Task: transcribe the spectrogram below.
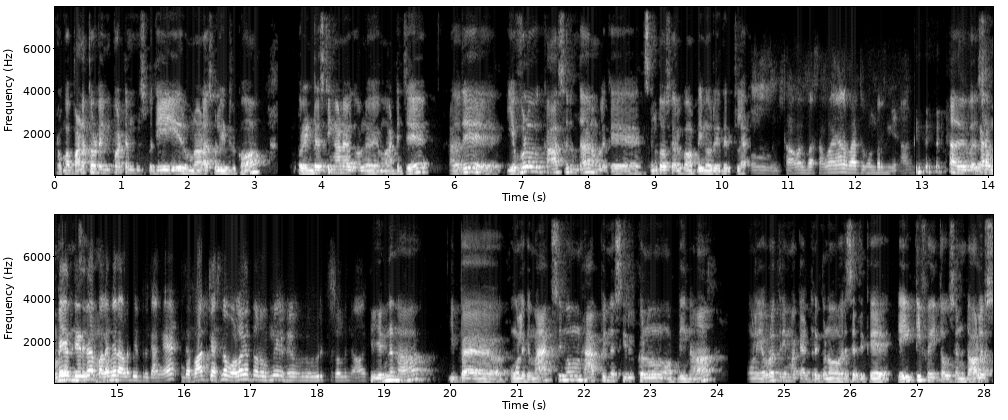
ரொம்ப பணத்தோட இம்பார்ட்டன்ஸ் பத்தி ரொம்ப நாளா சொல்லிட்டு இருக்கோம் ஒரு இன்ட்ரெஸ்டிங்கான இது ஒண்ணு மாட்டுச்சு. அதாவது எவ்வளவு காசு இருந்தா நம்மளுக்கு சந்தோஷம் இருக்கும் அப்படின்னு ஒரு இது இருக்குல்ல. செமையான மேட்ரு கொண்டு தேடிதான் பல பேர் அளந்துட்டு இருக்காங்க இந்த பாட்காஸ்ட்ல உலகத்தோட உரிச்சு சொல்லுங்க. என்னன்னா இப்ப உங்களுக்கு மேக்சிமம் ஹாப்பினஸ் இருக்கணும் அப்படின்னா உங்களுக்கு எவ்வளவு தெரியுமா கேட்டிருக்கணும்? வருஷத்துக்கு எயிட்டி ஃபைவ் தௌசண்ட் டாலர்ஸ்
